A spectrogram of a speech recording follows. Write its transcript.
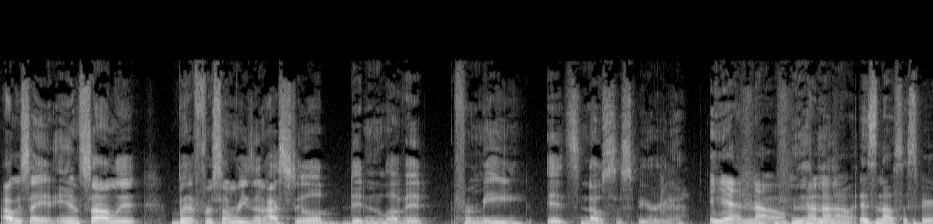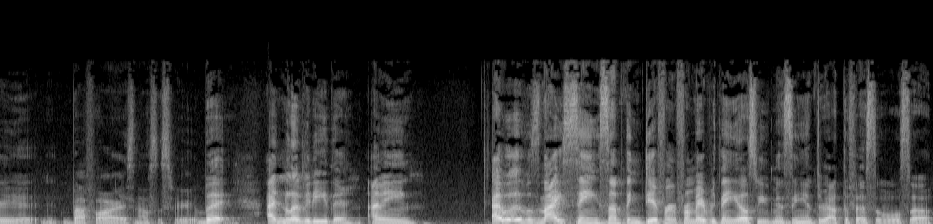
I would say it ends solid, but for some reason, I still didn't love it. For me, it's no Suspiria. Yeah, no, no, no, no. It's no Suspiria. By far, it's no Suspiria. But I didn't love it either. I mean, I, it was nice seeing something different from everything else we've been seeing throughout the festival. So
